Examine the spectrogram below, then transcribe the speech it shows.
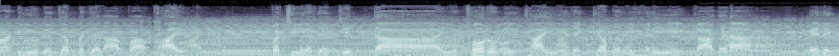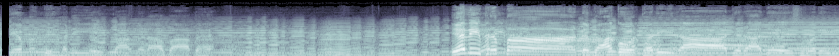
માંડ્યું ને જમજડાપા ખાય. પછી અને ચિંતા એ થોરુની થાય એને કેમ બી હરીએ કાગડા? એને કેમ બી હરીએ કાગડા બાપ હે? એવી બ્રહ્માંડ ભાગો ધરી રાજ રાજેશ્વરી.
